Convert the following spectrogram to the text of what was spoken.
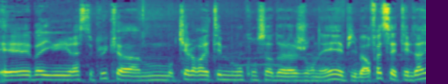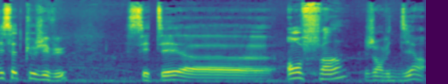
et, et bah, il reste plus qu'à quel aurait été mon concert de la journée. Et puis bah, en fait, ça a été le dernier set que j'ai vu. C'était euh, enfin, j'ai envie de dire,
